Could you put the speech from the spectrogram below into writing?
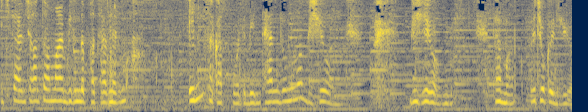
iki tane çantam var. Birinde patenlerim. Ah, Elim sakat bu arada benim. Tendonuma bir şey olmuş. bir şey olmuş. Tamam. Ve çok acıyor.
